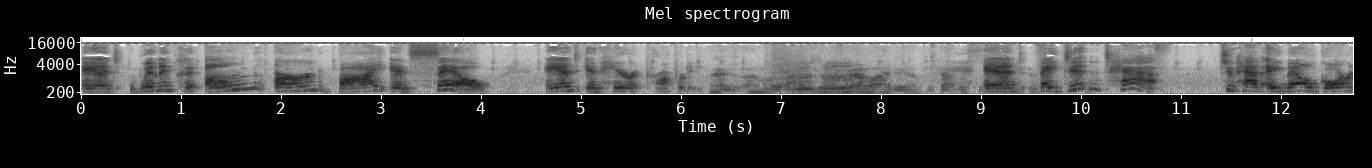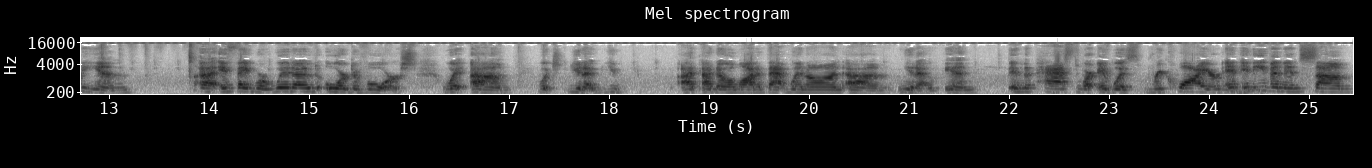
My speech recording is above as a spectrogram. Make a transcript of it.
and women could own earn buy and sell and inherit property That is unbelievable. Mhm. no idea that that was. The and thing. they didn't have to have a male guardian uh, if they were widowed or divorced. Which, um, which you know, you, I, I know a lot of that went on, um, you know, in in the past where it was required, and, and even in some,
